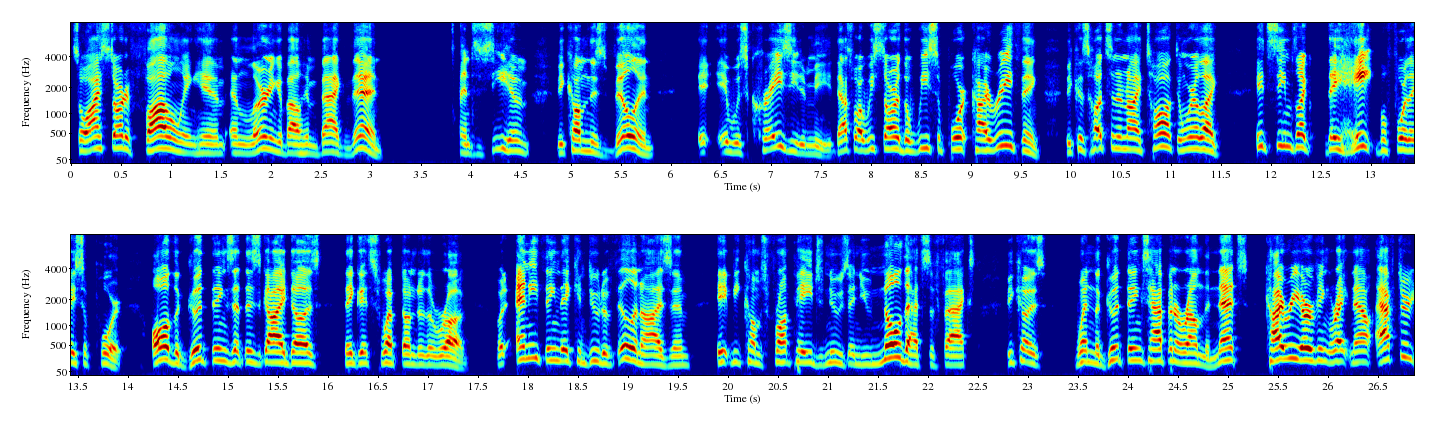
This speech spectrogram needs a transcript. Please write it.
So I started following him and learning about him back then. And to see him become this villain, it, it was crazy to me. That's why we started the We Support Kyrie thing because Hudson and I talked and we are like, it seems like they hate before they support. All the good things that this guy does, they get swept under the rug. But anything they can do to villainize him, it becomes front page news. And you know that's the facts because when the good things happen around the Nets, Kyrie Irving right now, after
